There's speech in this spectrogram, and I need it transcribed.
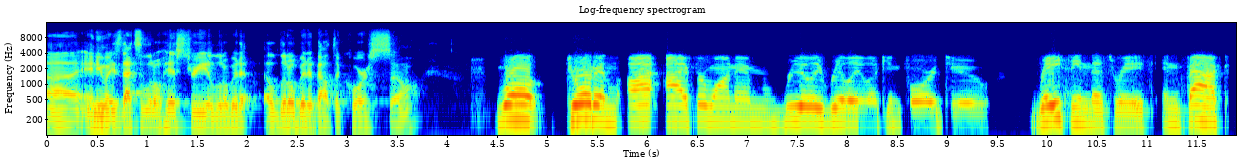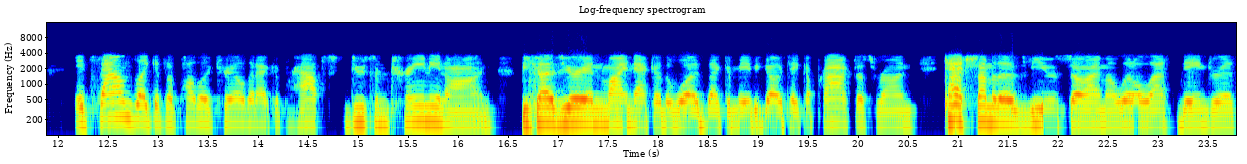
uh, anyways, that's a little history, a little bit, a little bit about the course. So, well, Jordan, I, I for one am really, really looking forward to racing this race. In fact, it sounds like it's a public trail that I could perhaps do some training on because you're in my neck of the woods. I could maybe go take a practice run, catch some of those views so I'm a little less dangerous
